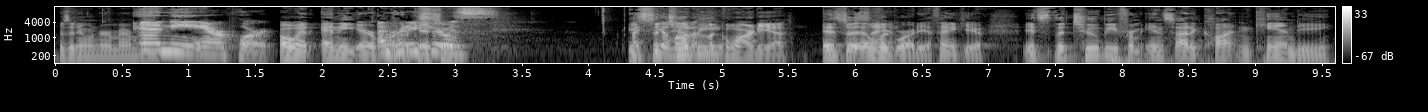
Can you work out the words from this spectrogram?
Does anyone remember? Any airport. oh, at any airport. I'm pretty okay, sure so it was. I it's see the a lot at LaGuardia. It's a, Just saying. LaGuardia. Thank you. It's the Tubi from inside a cotton candy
